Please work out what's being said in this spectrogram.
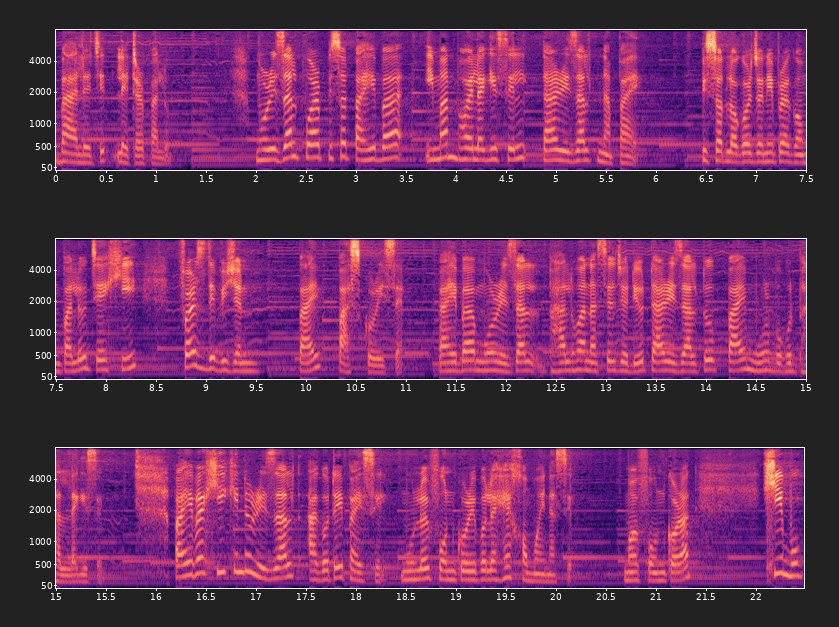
বায়'লজিত লেটাৰ পালোঁ। মোৰ ৰিজাল্ট পোৱাৰ পিছত পাহিবা ইমান ভয় লাগিছিল তাৰ ৰিজাল্ট নাপায়। পিছত লগৰজনীৰ পৰা গম পালোঁ যে সি ফাৰ্ষ্ট ডিভিজন পাই পাছ কৰিছে। পাহিবা মোৰ ৰিজাল্ট ভাল হোৱা নাছিল যদিও তাৰ ৰিজাল্টটো পাই মোৰ বহুত ভাল লাগিছিল পাহিবা সি কিন্তু ৰিজাল্ট আগতেই পাইছিল। মোলৈ ফোন কৰিবলৈহে সময় নাছিল। মই ফোন কৰাত সি মোক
